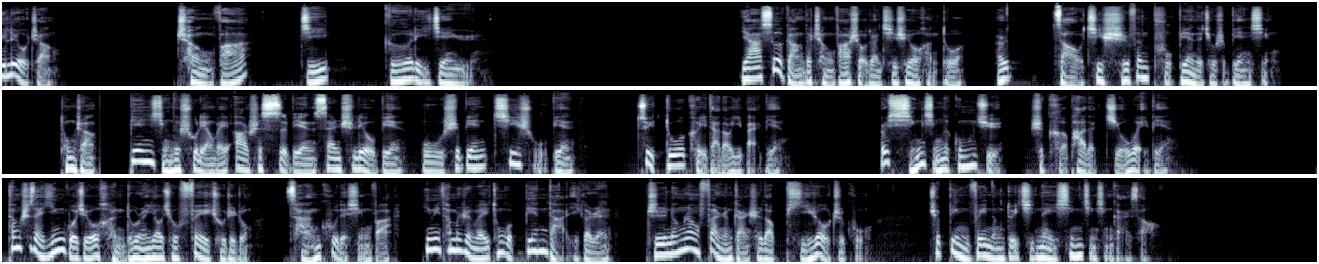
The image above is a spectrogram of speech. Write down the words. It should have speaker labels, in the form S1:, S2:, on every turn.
S1: 第六章：惩罚及隔离监狱。亚瑟港的惩罚手段其实有很多，而早期十分普遍的就是鞭刑。通常鞭刑的数量为二十四鞭、三十六鞭、五十鞭、七十五鞭，最多可以达到一百鞭。而行刑的工具是可怕的九尾鞭。当时在英国就有很多人要求废除这种。残酷的刑罚，因为他们认为通过鞭打一个人，只能让犯人感受到皮肉之苦，却并非能对其内心进行改造。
